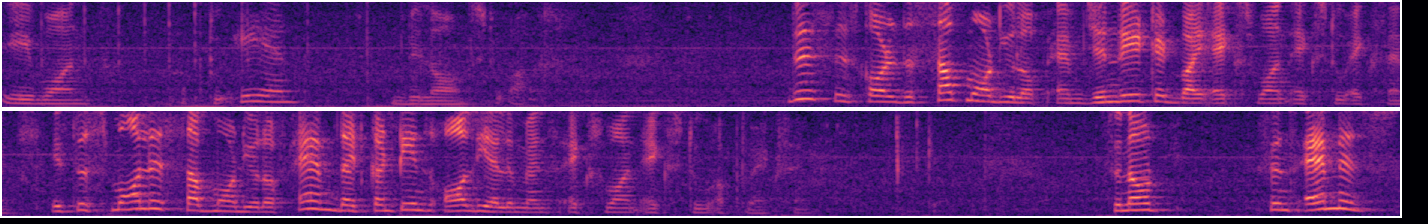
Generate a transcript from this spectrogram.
a1 up to an belongs to R. This is called the submodule of M generated by x1, x2, xn. It's the smallest submodule of M that contains all the elements x1, x2 up to xn. Okay. So now since m is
